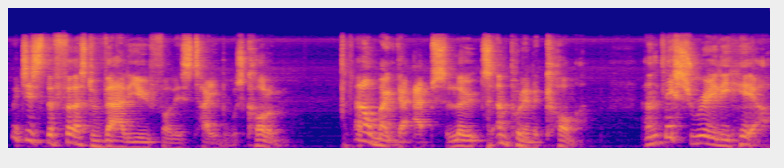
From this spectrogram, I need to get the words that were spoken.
which is the first value for this table's column and I'll make that absolute and put in a comma. And this really here,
